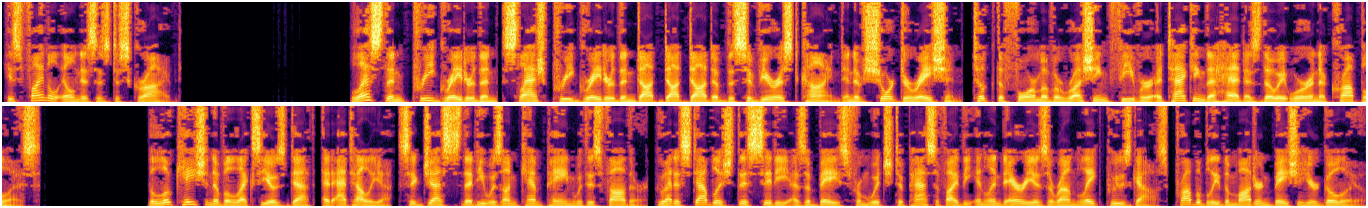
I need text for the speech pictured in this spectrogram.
His final illness is described. Less than pre greater than slash pre greater than dot dot dot of the severest kind and of short duration, took the form of a rushing fever attacking the head as though it were an acropolis. The location of Alexios' death, at Attalia, suggests that he was on campaign with his father, who had established this city as a base from which to pacify the inland areas around Lake Pousgouse probably the modern Beyshehir Golu.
